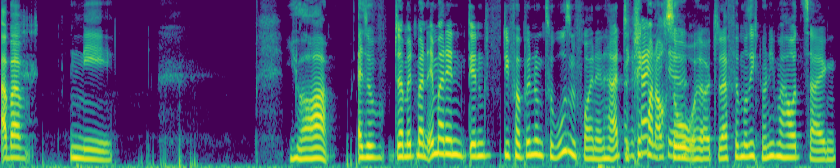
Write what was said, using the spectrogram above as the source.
Aber nee. Ja, also damit man immer den, den, die Verbindung zur Busenfreundin hat, die kriegt man auch so, Leute. Dafür muss ich noch nicht mal Haut zeigen.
